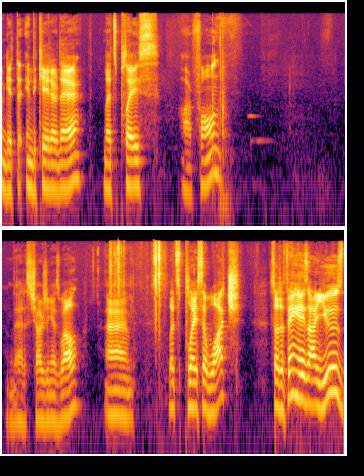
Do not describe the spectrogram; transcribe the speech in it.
We get the indicator there. Let's place our phone. That is charging as well. And let's place a watch. So the thing is I use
